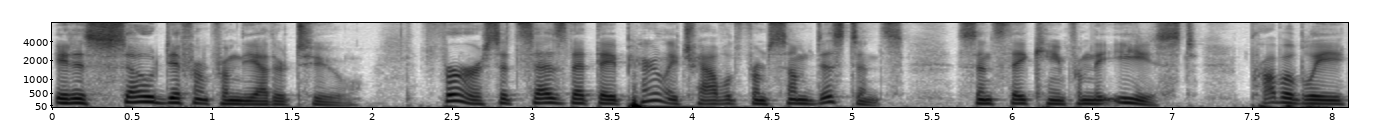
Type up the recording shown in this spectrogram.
It is so different from the other two. First, it says that they apparently traveled from some distance, since they came from the east, probably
